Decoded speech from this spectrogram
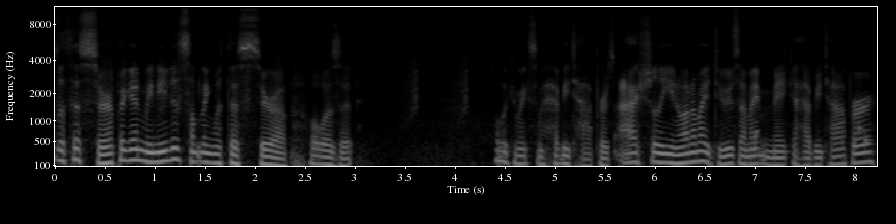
with this syrup again? We needed something with this syrup. What was it? Oh, we can make some heavy tappers. Actually, you know what I might do is I might make a heavy tapper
